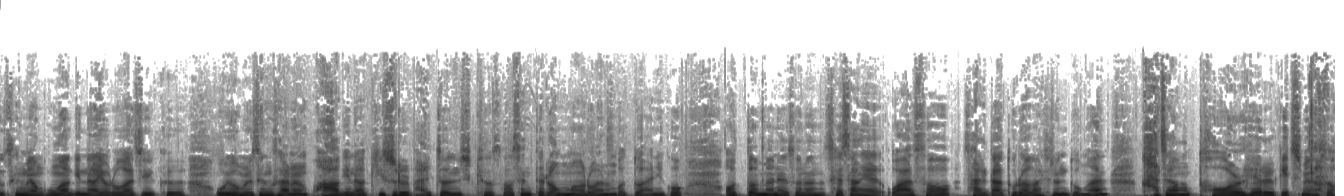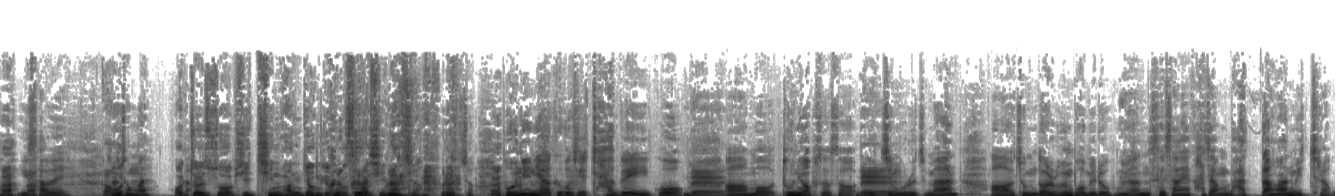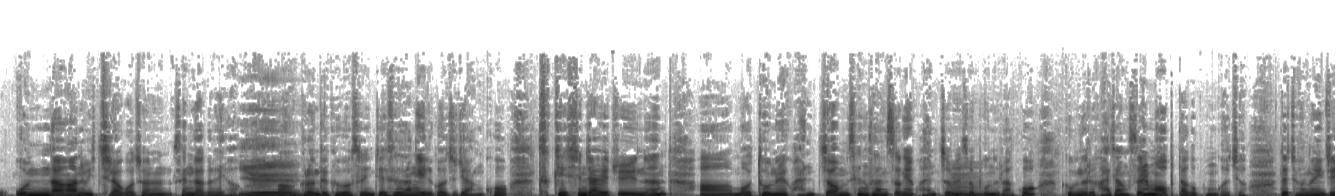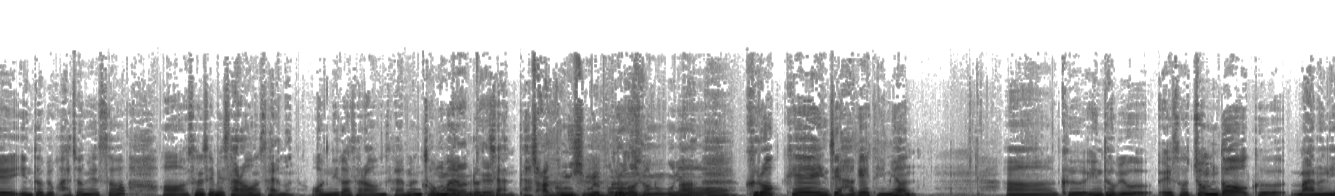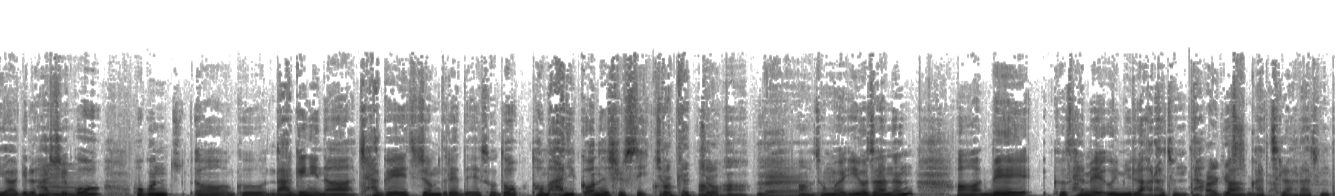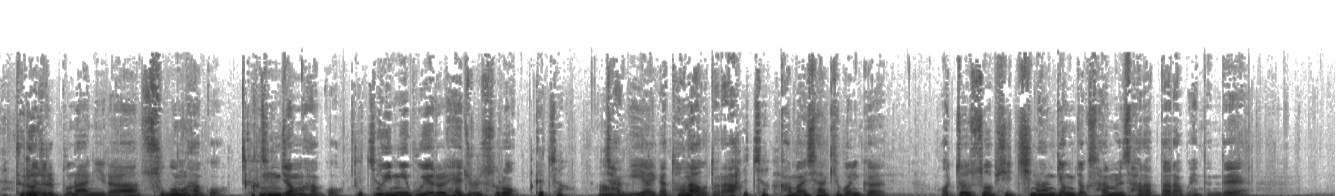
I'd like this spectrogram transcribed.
생명공학이나 여러 가지 그 오염을 생산하는 과학이나 기술을 발전시켜서 생태를 엉망으로 하는 것도 아니고 어떤 면에서는 세상에 와서 살다 돌아가시는 동안 가장 덜 해를 끼치면서 이 사회에 그러니까 정말 어쩔 수 없이 친환경적으로 그, 그, 사시는 그렇죠, 그렇죠. 본인이야 그것이 자괴이고 네. 어뭐 돈이 없어서 네. 일지 모르지만 어좀 넓은 범위로 보면 세상에 가장 마땅한 위치라고 온당한 위치라고 저는 생각을 해요. 예. 어, 그런데 그것을 이제 세상에 읽어주지 않고 특히 신자유주의는 어뭐 돈의 관점, 생산성의 관점에서 음. 보느라고 그분들을 가장 쓸모 없다고 본 거죠. 근데 저는 이제 인터뷰 과정에서 어 선생님이 살아온 삶은 언니가 살아온 삶은 정말 그렇 지 그렇지 않다. 자긍심을 불어넣어주는군요. 그렇죠. 아, 그렇게 이제 하게 되면 아, 그 인터뷰에서 좀 더 그 많은 이야기를 하시고 음. 혹은 어, 그 낙인이나 자괴의 지점들에 대해서도 더 많이 꺼내실 수 있죠. 그렇겠죠. 어, 어. 네, 어, 정말 네. 이 여자는 어, 내 그 삶의 의미를 알아준다. 아, 알겠습니다. 아, 가치를 알아준다. 들어줄. 뿐 아니라 수긍하고 그쵸. 긍정하고 그쵸. 의미 부여를 해줄수록 그쵸. 어. 자기 이야기가 더 나오더라. 그쵸. 가만히 생각해 보니까 어쩔 수 없이 친환경적 삶을 살았다라고 했는데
